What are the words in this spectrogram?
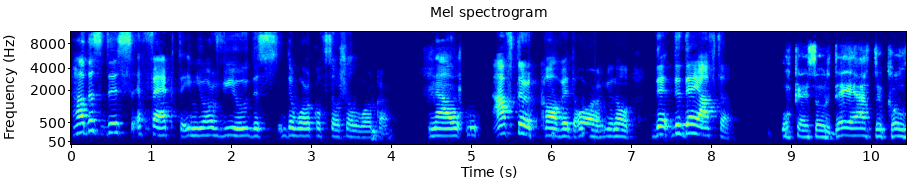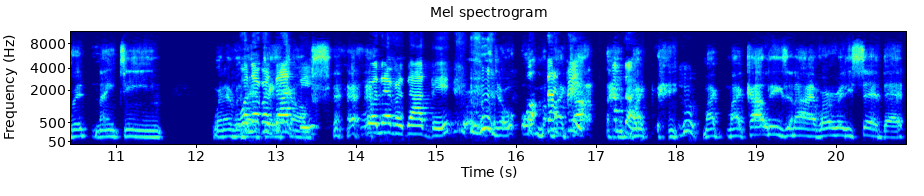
How does this affect in your view this the work of social worker? Now after covid or you know the, the day after? Okay, so the day after COVID 19, whenever, Whenever that that be. comes, whenever that be. You know, Oh, my, my, be, co- my, mm. my, my colleagues and I have already said that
